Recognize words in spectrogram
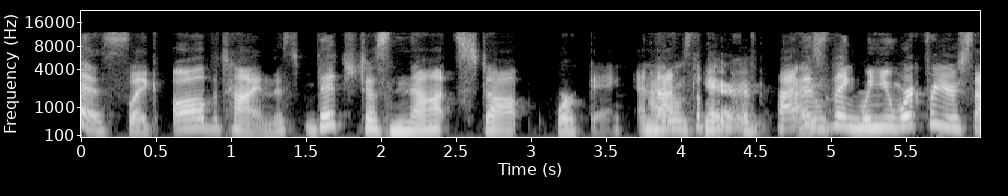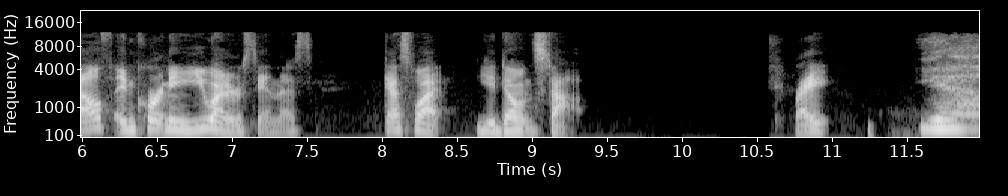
this? Like all the time. This bitch does not stop working. And I that's don't the care if that I is the thing. When you work for yourself, and Courtney, you understand this. Guess what? You don't stop. Right? yeah.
